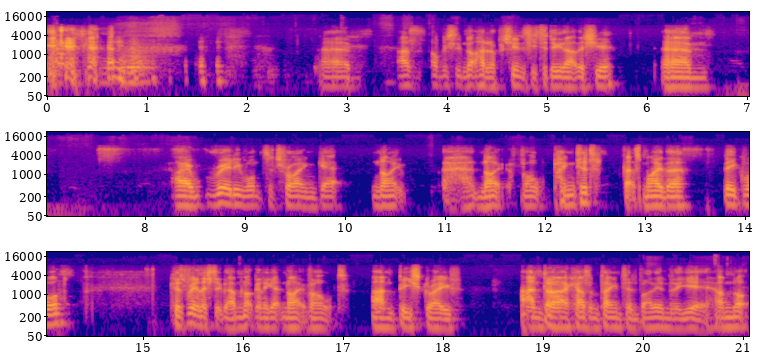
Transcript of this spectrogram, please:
Um, I've obviously not had an opportunity to do that this year. Um, I really want to try and get Night Night Vault painted. That's my the big one. Because realistically, I'm not going to get Nightvault and Beastgrave and Direchasm painted by the end of the year. I'm not.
